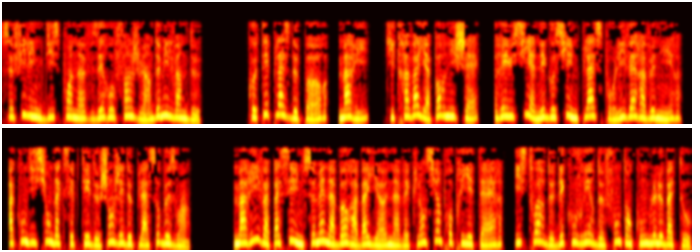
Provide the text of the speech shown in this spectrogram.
ce feeling 10.90 fin juin 2022. Côté place de port, Marie, qui travaille à Pornichet, réussit à négocier une place pour l'hiver à venir, à condition d'accepter de changer de place au besoin. Marie va passer une semaine à bord à Bayonne avec l'ancien propriétaire, histoire de découvrir de fond en comble le bateau.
